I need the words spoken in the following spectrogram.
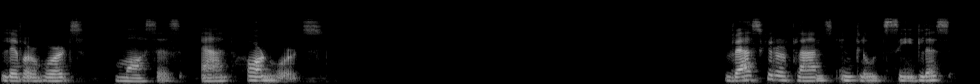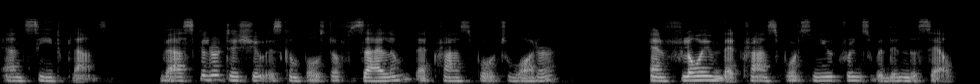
liverworts, mosses, and hornworts. Vascular plants include seedless and seed plants. Vascular tissue is composed of xylem that transports water and phloem that transports nutrients within the cell.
